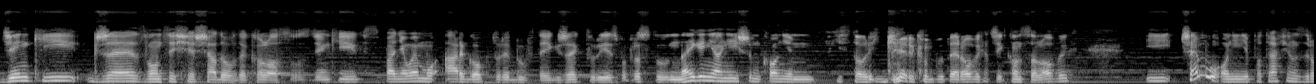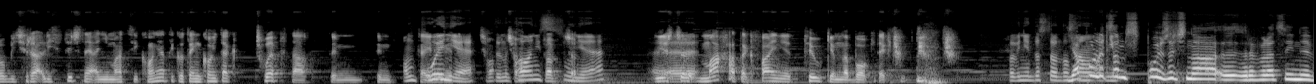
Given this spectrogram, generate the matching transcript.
Dzięki grze zwącej się Shadow of the Colossus, dzięki wspaniałemu Argo, który był w tej grze, który jest po prostu najgenialniejszym koniem w historii gier komputerowych, raczej konsolowych. I czemu oni nie potrafią zrobić realistycznej animacji konia, tylko ten koń tak człepta w tym, tym On płynie, ten koń sunie. I jeszcze E, macha tak fajnie tyłkiem na boki, tak pewnie dostał tą Ja samą polecam spojrzeć na e, rewelacyjny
